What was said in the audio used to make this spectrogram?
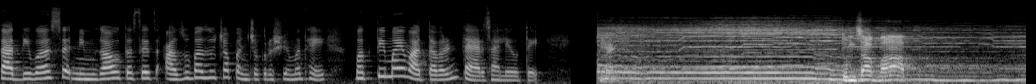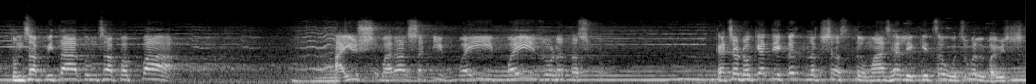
सात दिवस निमगाव तसेच आजूबाजूच्या पंचकृषीमध्ये भक्तिमय वातावरण तयार झाले होते. तुमचा बाप तुमचा पिता तुमचा पप्पा आयुष्यभरासाठी पै पै जोडत असतो. त्याच्या डोक्यात एकच लक्ष असतं माझ्या लेकीचं उज्ज्वल भविष्य.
